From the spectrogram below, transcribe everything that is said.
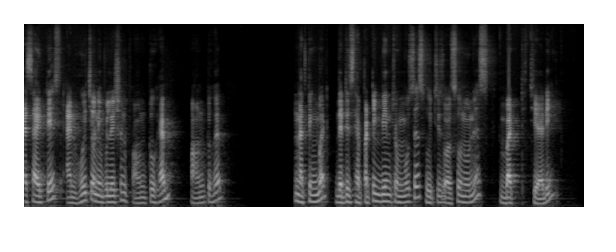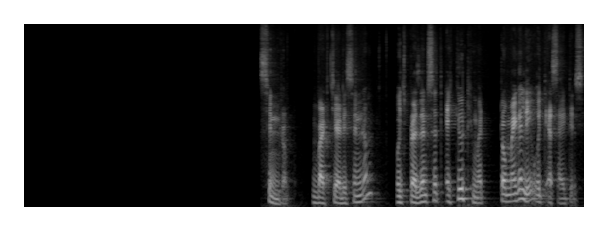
ascites and which on evaluation found to have found to have nothing but that is hepatic vein thrombosis which is also known as Budd-Chiari syndrome. Budd-Chiari syndrome which presents with acute hepatomegaly with ascites.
